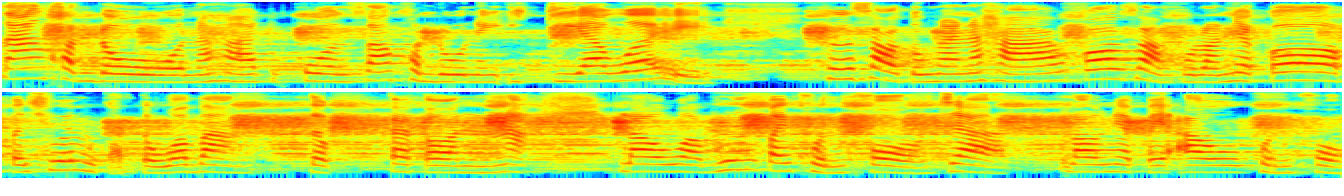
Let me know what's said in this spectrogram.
สร้างคอนโดนะคะ ทุกคนสร้างคอนโดในอีเกียเว้ยคือเสาตรงนั้นนะคะ ก็สามคนนั้นเนี่ยก็ไปช่วยเหมือนกันแต่ว่าบางแต่แต่ตอนนั้นอะเราอะเพิ่งไปขนของจากเราเนี่ยไปเอาขนของ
